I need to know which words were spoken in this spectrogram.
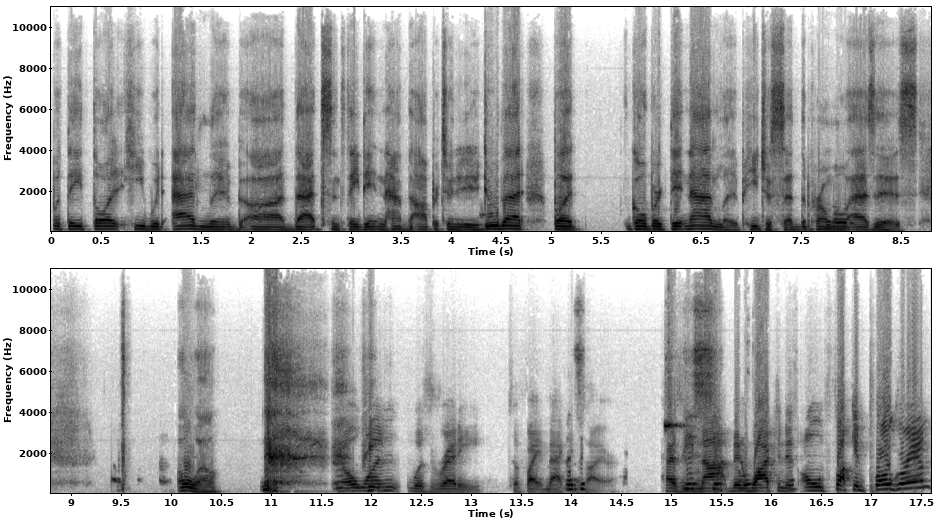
but they thought he would ad lib uh, that since they didn't have the opportunity to do that. But Goldberg didn't ad lib; he just said the promo mm-hmm. as is. Oh well. no one was ready to fight McIntyre. Has he not been watching his own fucking program?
